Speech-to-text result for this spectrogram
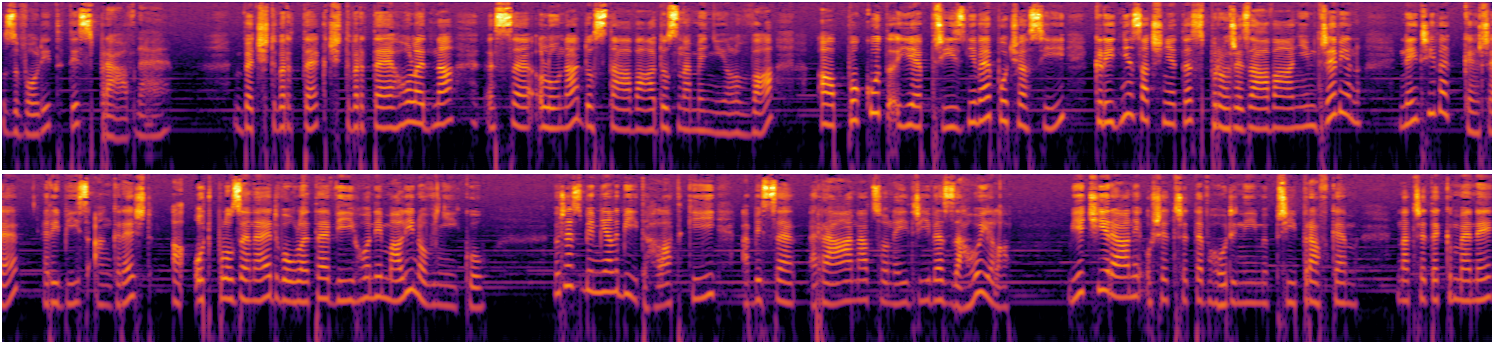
zvolit ty správné. Ve čtvrtek 4. ledna se luna dostává do znamení lva a pokud je příznivé počasí, klidně začněte s prořezáváním dřevin. Nejdříve keře, rybí z angrešt a odplozené dvouleté výhony malinovníku. Řez by měl být hladký, aby se rána co nejdříve zahojila. Větší rány ošetřete vhodným přípravkem. Natřete kmeny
